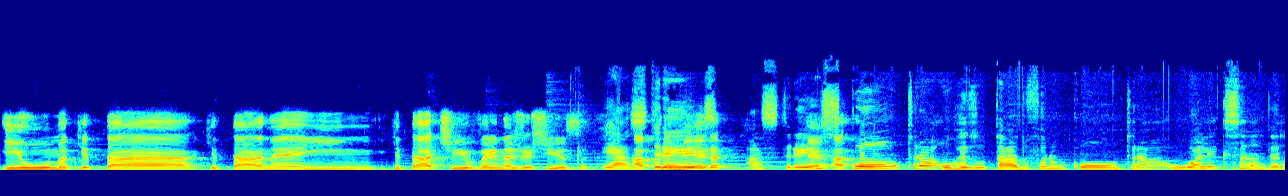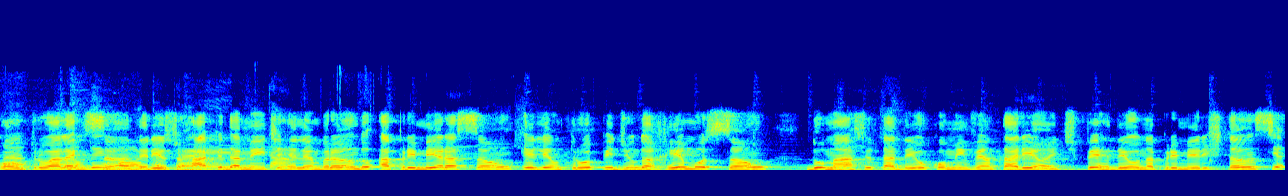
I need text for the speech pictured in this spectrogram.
e uma que está que tá, né, em, que tá ativa aí na justiça. E as a três, primeira, as três é, a, contra, o resultado foram contra o Alexander, contra né? Contra o Alexander, isso. Rapidamente tá. relembrando, a primeira ação, ele entrou pedindo a remoção do Márcio Tadeu como inventariante. Perdeu na primeira instância,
